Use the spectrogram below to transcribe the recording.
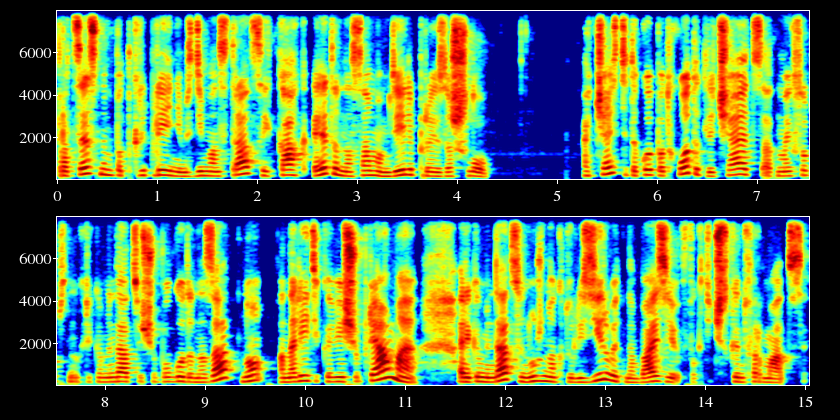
процессным подкреплением, с демонстрацией, как это на самом деле произошло. Отчасти такой подход отличается от моих собственных рекомендаций еще полгода назад, но аналитика вещь упрямая, а рекомендации нужно актуализировать на базе фактической информации.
